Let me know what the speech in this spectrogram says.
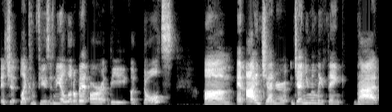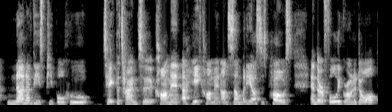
it just like confuses me a little bit are the adults. Um and i genu- genuinely think that none of these people who take the time to comment a hate comment on somebody else's post and they're a fully grown adult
